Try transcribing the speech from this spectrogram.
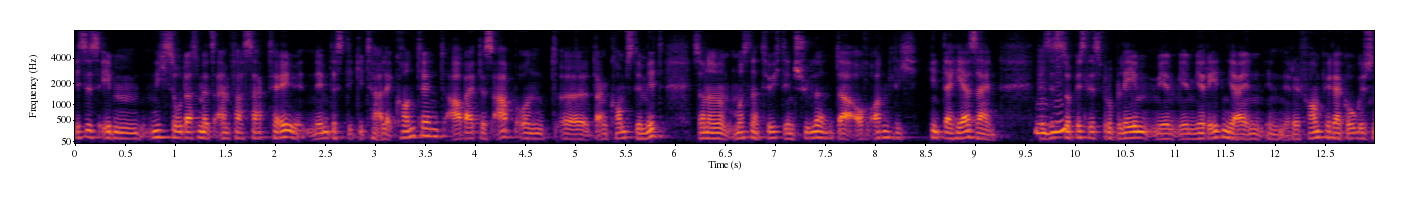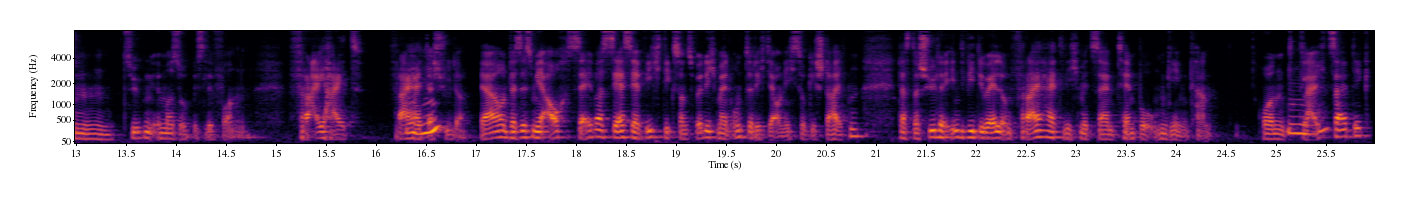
ist es eben nicht so, dass man jetzt einfach sagt, hey, nimm das digitale Content, arbeite es ab und äh, dann kommst du mit, sondern man muss natürlich den Schülern da auch ordentlich hinterher sein. Das mhm. ist so ein bisschen das Problem. Wir, wir, wir reden ja in, in reformpädagogischen Zügen immer so ein bisschen von Freiheit. Freiheit mhm. der Schüler. Ja, und das ist mir auch selber sehr, sehr wichtig, sonst würde ich meinen Unterricht ja auch nicht so gestalten, dass der Schüler individuell und freiheitlich mit seinem Tempo umgehen kann. Und mhm. gleichzeitig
